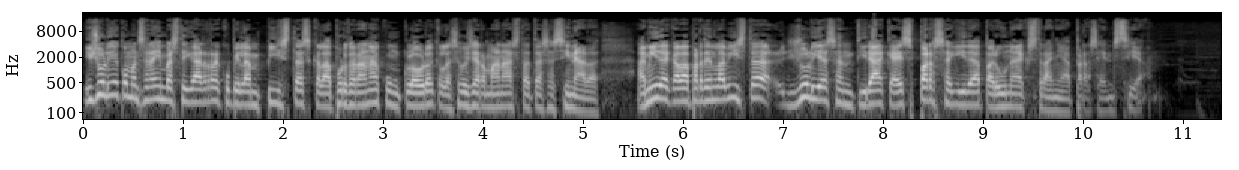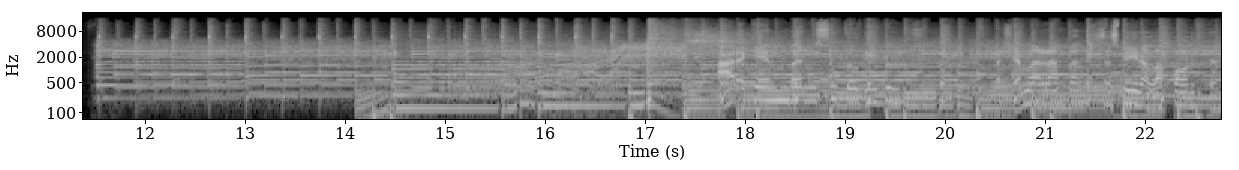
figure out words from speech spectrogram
i Júlia començarà a investigar recopilant pistes que la portaran a concloure que la seva germana ha estat assassinada. A mida que va perdent la vista, Júlia sentirà que és perseguida per una estranya presència. Ara que hem vençut el dilluns, baixem la rampa, s'espera la porta.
